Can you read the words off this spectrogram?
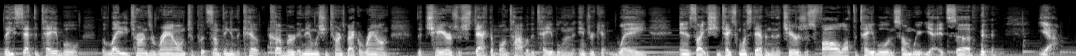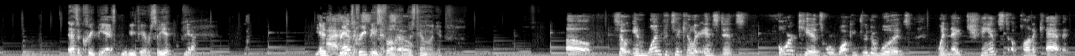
they set the table, the lady turns around to put something in the cupboard, and then when she turns back around, the chairs are stacked up on top of the table in an intricate way, and it's like she takes one step and then the chairs just fall off the table in some weird. Yeah, it's uh, yeah, that's a creepy ass movie if you ever see it. Yeah, yeah, it's, it's creepy as it, fuck. so- I'm just telling you. Um, so, in one particular instance, four kids were walking through the woods when they chanced upon a cabin.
